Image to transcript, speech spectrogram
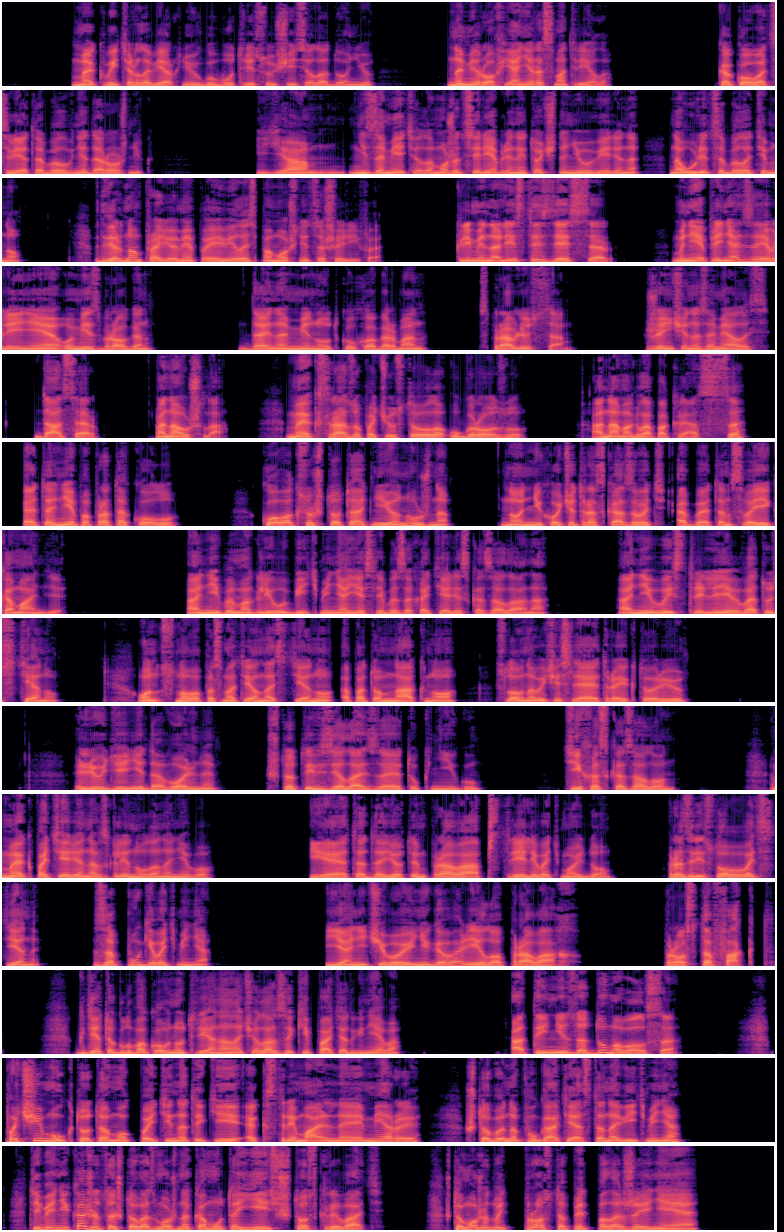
Мэг вытерла верхнюю губу трясущейся ладонью. Номеров я не рассмотрела. Какого цвета был внедорожник? Я не заметила, может, серебряный, точно не уверена. На улице было темно. В дверном проеме появилась помощница шерифа. «Криминалисты здесь, сэр. Мне принять заявление у мисс Броган?» «Дай нам минутку, Хоберман. Справлюсь сам». Женщина замялась. «Да, сэр». Она ушла. Мэг сразу почувствовала угрозу. Она могла поклясться. Это не по протоколу. Коваксу что-то от нее нужно но он не хочет рассказывать об этом своей команде. «Они бы могли убить меня, если бы захотели», — сказала она. «Они выстрелили в эту стену». Он снова посмотрел на стену, а потом на окно, словно вычисляя траекторию. «Люди недовольны, что ты взялась за эту книгу», — тихо сказал он. Мэг потерянно взглянула на него. И это дает им право обстреливать мой дом, разрисовывать стены, запугивать меня. Я ничего и не говорил о правах. Просто факт. Где-то глубоко внутри она начала закипать от гнева. А ты не задумывался, почему кто-то мог пойти на такие экстремальные меры, чтобы напугать и остановить меня? Тебе не кажется, что, возможно, кому-то есть что скрывать? Что, может быть, просто предположение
